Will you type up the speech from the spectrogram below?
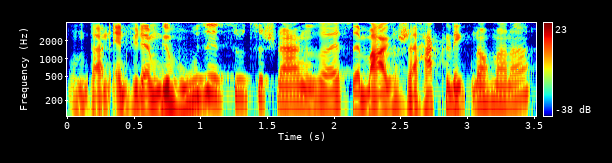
um dann entweder im Gewusel zuzuschlagen, das heißt, der magische Hack legt nochmal nach,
